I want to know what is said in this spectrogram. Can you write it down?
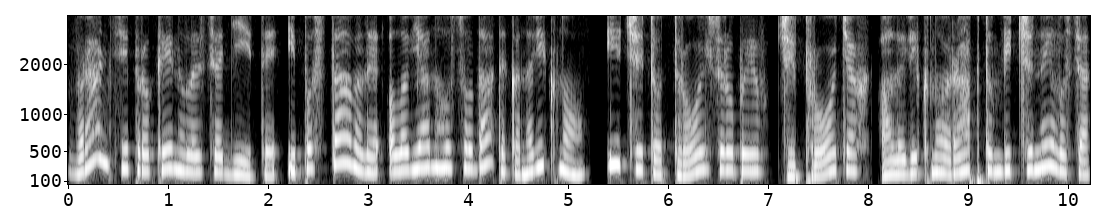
Вранці прокинулися діти і поставили олов'яного солдатика на вікно. І чи то троль зробив, чи протяг, але вікно раптом відчинилося,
